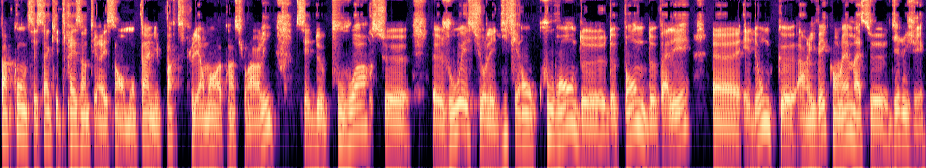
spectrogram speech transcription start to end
Par contre, c'est ça qui est très intéressant en montagne et particulièrement à Prince-sur-Arly, c'est de pouvoir se jouer sur les différents courants de, de pente, de vallée, euh, et donc arriver quand même à se diriger.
